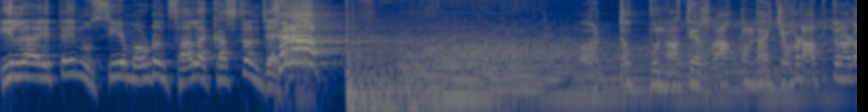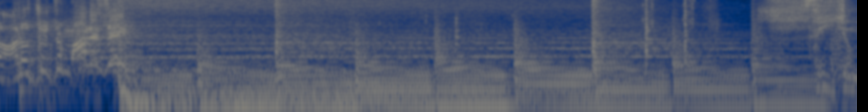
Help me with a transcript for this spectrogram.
ఇలా అయితే నువ్వు సీఎం అవడం చాలా కష్టం జయ్ డబ్బు నాతే రాకుండా ఎవడు ఆపుతున్నాడో ఆలోచించు మానేసి! సీఎం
